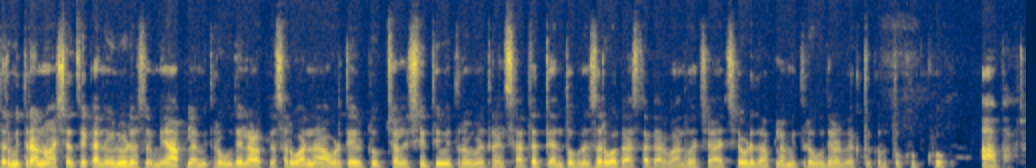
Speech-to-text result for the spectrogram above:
तर मित्रांनो अशाच एका नवीन व्हिडिओसह मी आपला मित्र उद्याला आपल्या सर्वांना आवडते यूट्यूब चॅनल शेती मित्र मिळत राहील सातत्यानं. तोपर्यंत सर्व कास्तकार बांधवाचे आजच्या एवढेच. आपला मित्र उद्या व्यक्त करतो. खूप खूप आभार.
